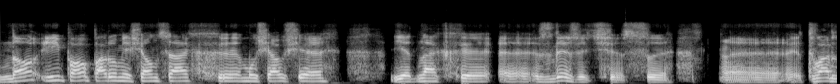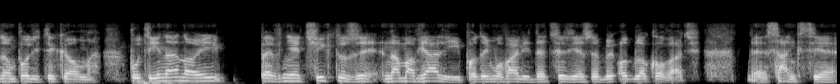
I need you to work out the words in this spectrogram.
No i po paru miesiącach musiał się jednak zderzyć z twardą polityką Putina, no i pewnie ci, którzy namawiali i podejmowali decyzję, żeby odblokować e, sankcje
